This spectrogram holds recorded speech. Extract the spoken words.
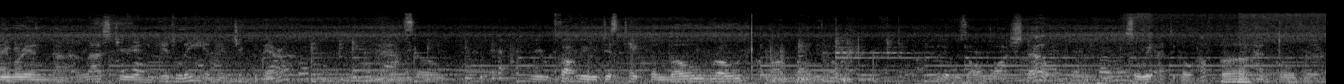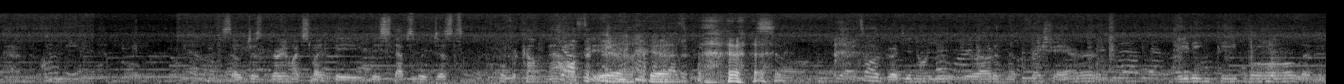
We were in uh, last year in Italy in the Cinque Terre, and so we thought we would just take the low road along by the ocean, but it was all washed out. So we had to go up Wow. and over and up and over. So just very much like the these steps we've just overcome now. Just- Yeah, yeah. so yeah, it's all good. You know, you you're out in the fresh air and meeting people and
